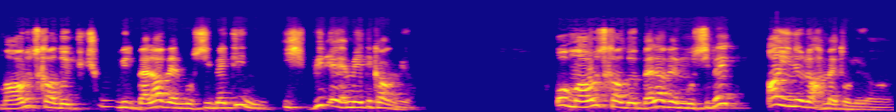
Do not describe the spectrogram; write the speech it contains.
maruz kaldığı küçük bir bela ve musibetin hiçbir ehemmiyeti kalmıyor. O maruz kaldığı bela ve musibet aynı rahmet oluyor.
